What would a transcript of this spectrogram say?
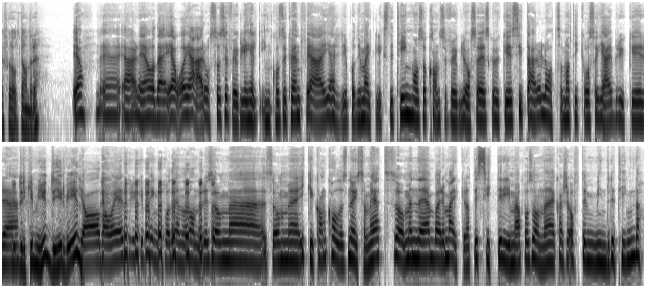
i forhold til andre? Ja, det, jeg er det og, det. og, jeg er også selvfølgelig helt inkonsekvent, for jeg er gjerrig på de merkeligste ting. Og så kan selvfølgelig også Jeg skal jo ikke sitte her og late som at ikke også jeg bruker Du drikker mye dyr vin? Ja da, og jeg bruker penger på det ene og det andre som, eh, som ikke kan kalles nøysomhet. Så, men jeg bare merker at det sitter i meg på sånne kanskje ofte mindre ting, da.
